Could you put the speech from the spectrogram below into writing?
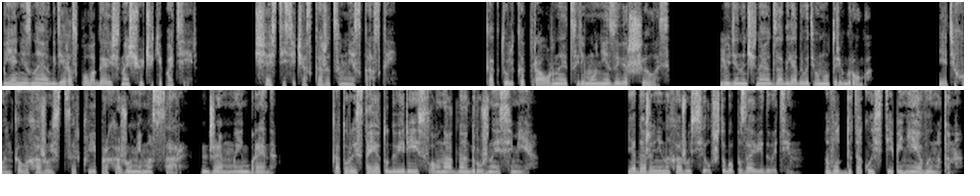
Я не знаю, где располагаюсь на счетчике потерь. Счастье сейчас кажется мне сказкой. Как только траурная церемония завершилась, Люди начинают заглядывать внутрь гроба. Я тихонько выхожу из церкви и прохожу мимо Сары, Джеммы и Брэда, которые стоят у дверей, словно одна дружная семья. Я даже не нахожу сил, чтобы позавидовать им. Вот до такой степени я вымотана.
